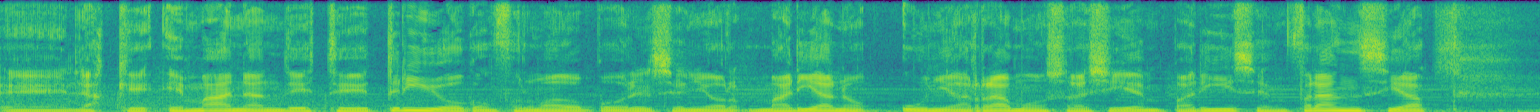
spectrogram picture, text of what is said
eh, las que emanan de este trío conformado por el señor Mariano Uña Ramos allí en París, en Francia.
